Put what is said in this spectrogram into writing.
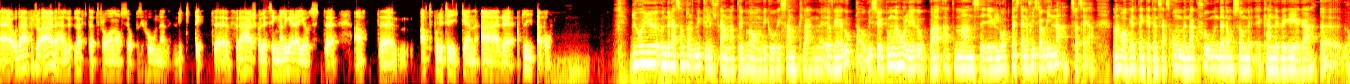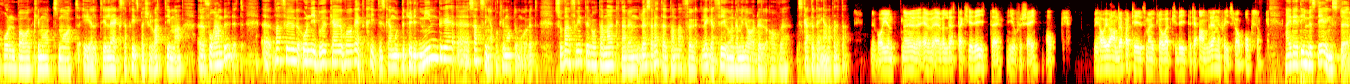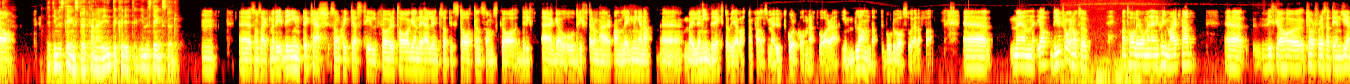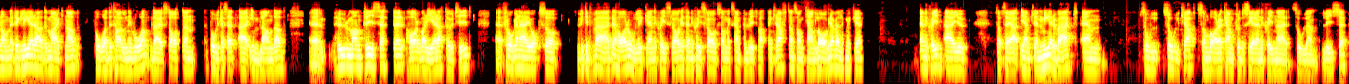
Eh, och därför så är det här löftet från oss i oppositionen viktigt. Eh, för det här skulle signalera just eh, att att politiken är eh, att lita på. Du har ju under det här samtalet mycket lyft fram att det är bra om vi går i samklang med övriga Europa och vi ser ju på många håll i Europa att man säger låt bästa energislag vinna, så att säga. Man har helt enkelt en slags omvänd aktion där de som kan leverera eh, hållbar, klimatsmart el till lägsta pris per kilowattimme eh, får anbudet. Eh, varför, och ni brukar vara rätt kritiska mot betydligt mindre eh, satsningar på klimatområdet. Så varför inte låta marknaden lösa detta utan varför lägga 400 miljarder av eh, skattepengarna på detta? Nu, var ju, nu är, är väl detta krediter i och för sig och vi har ju andra partier som har utlovat krediter till andra energislag också. Nej, det är ett investeringsstöd. Ja. Ett investeringsstöd kallar det inte krediter, investeringsstöd. Mm. Eh, som sagt, men det, det, är inte cash som skickas till företagen. Det är heller inte så att det är staten som ska drift, äga och drifta de här anläggningarna. Eh, möjligen indirekt då via Vattenfall som jag utgår kommer att vara inblandat. Det borde vara så i alla fall. Eh, men ja, det är ju frågan också. Man talar ju om en energimarknad eh, Vi ska ha klart för oss att det är en genomreglerad marknad på detaljnivå där staten på olika sätt är inblandad. Eh, hur man prissätter har varierat över tid. Eh, frågan är ju också vilket värde har olika energislag? Ett energislag som exempelvis vattenkraften som kan lagra väldigt mycket energi är ju så att säga egentligen mer värt än sol, solkraft som bara kan producera energi när solen lyser.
